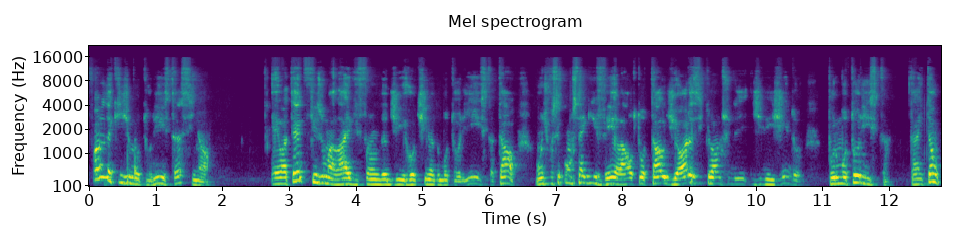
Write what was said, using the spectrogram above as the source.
falando aqui de motorista, é assim, ó, eu até fiz uma live falando de rotina do motorista, tal, onde você consegue ver lá o total de horas e quilômetros dirigido por motorista, tá? Então,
